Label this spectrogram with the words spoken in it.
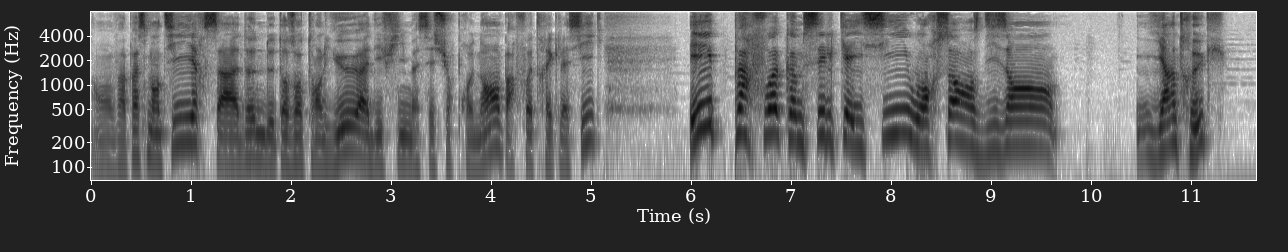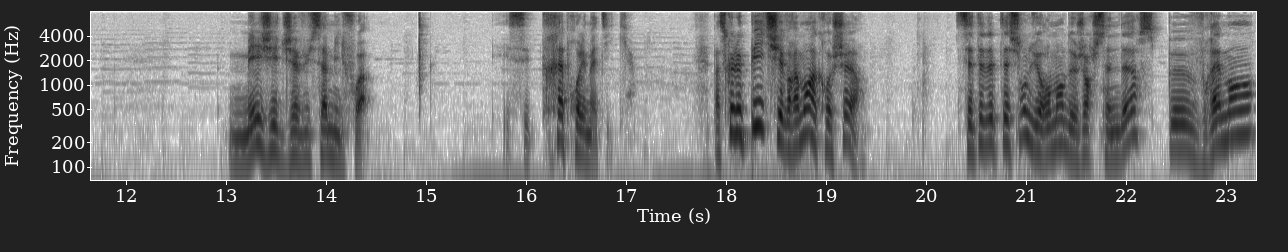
On va pas se mentir, ça donne de temps en temps lieu à des films assez surprenants, parfois très classiques, et parfois, comme c'est le cas ici, où on ressort en se disant « il y a un truc, mais j'ai déjà vu ça mille fois ». Et c'est très problématique. Parce que le pitch est vraiment accrocheur. Cette adaptation du roman de George Sanders peut vraiment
